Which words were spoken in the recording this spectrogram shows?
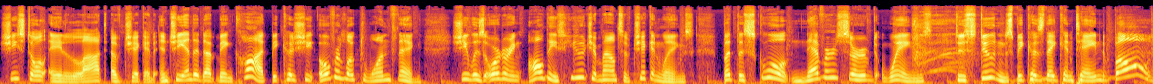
she stole a lot of chicken and she ended up being caught because she overlooked one thing. She was ordering all these huge amounts of chicken wings, but the school never served wings to students because they contained bones.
